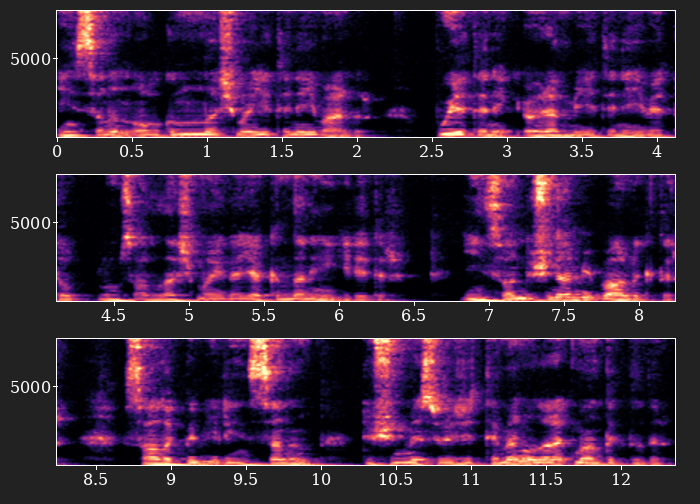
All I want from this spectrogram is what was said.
İnsanın olgunlaşma yeteneği vardır. Bu yetenek öğrenme yeteneği ve toplumsallaşmayla yakından ilgilidir. İnsan düşünen bir varlıktır. Sağlıklı bir insanın düşünme süreci temel olarak mantıklıdır.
